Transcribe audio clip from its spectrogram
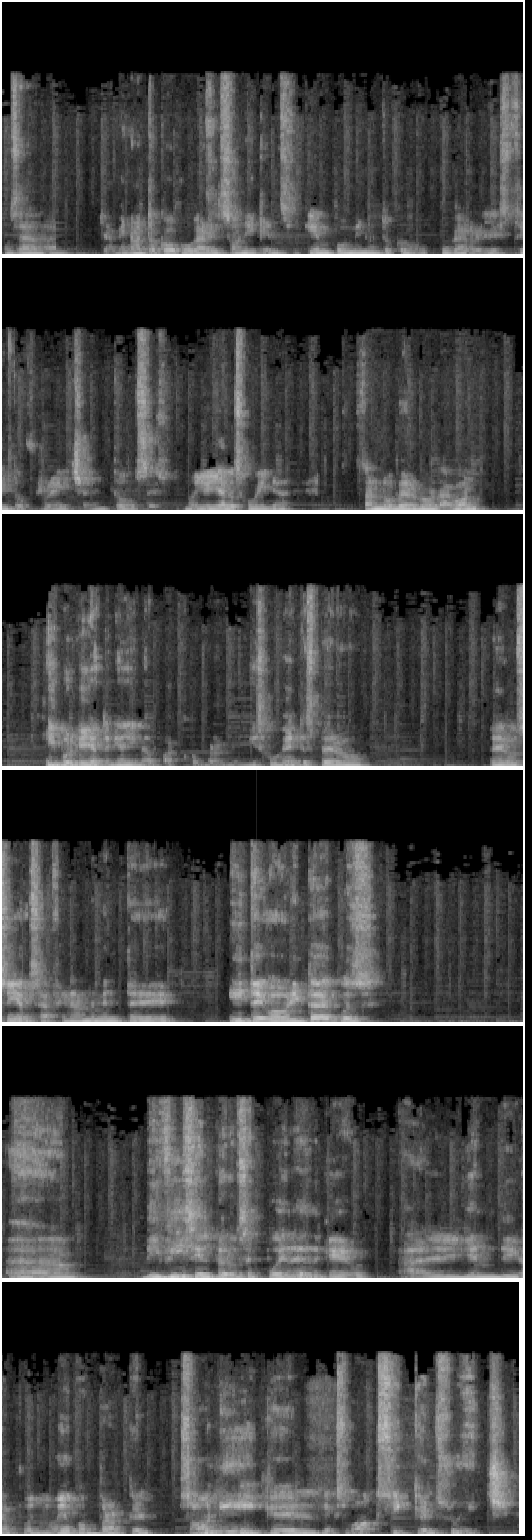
O sea, a mí no me tocó jugar el Sonic en su tiempo, a mí no me tocó jugar el Street of Rage en todos esos, ¿no? Yo ya los jugué ya estando Lagón y porque ya tenía dinero para comprarme mis juguetes, pero, pero sí, o sea, finalmente, y te digo, ahorita pues, uh, difícil, pero se puede de que alguien diga, pues me voy a comprar que el Sony, y que el Xbox y que el Switch.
